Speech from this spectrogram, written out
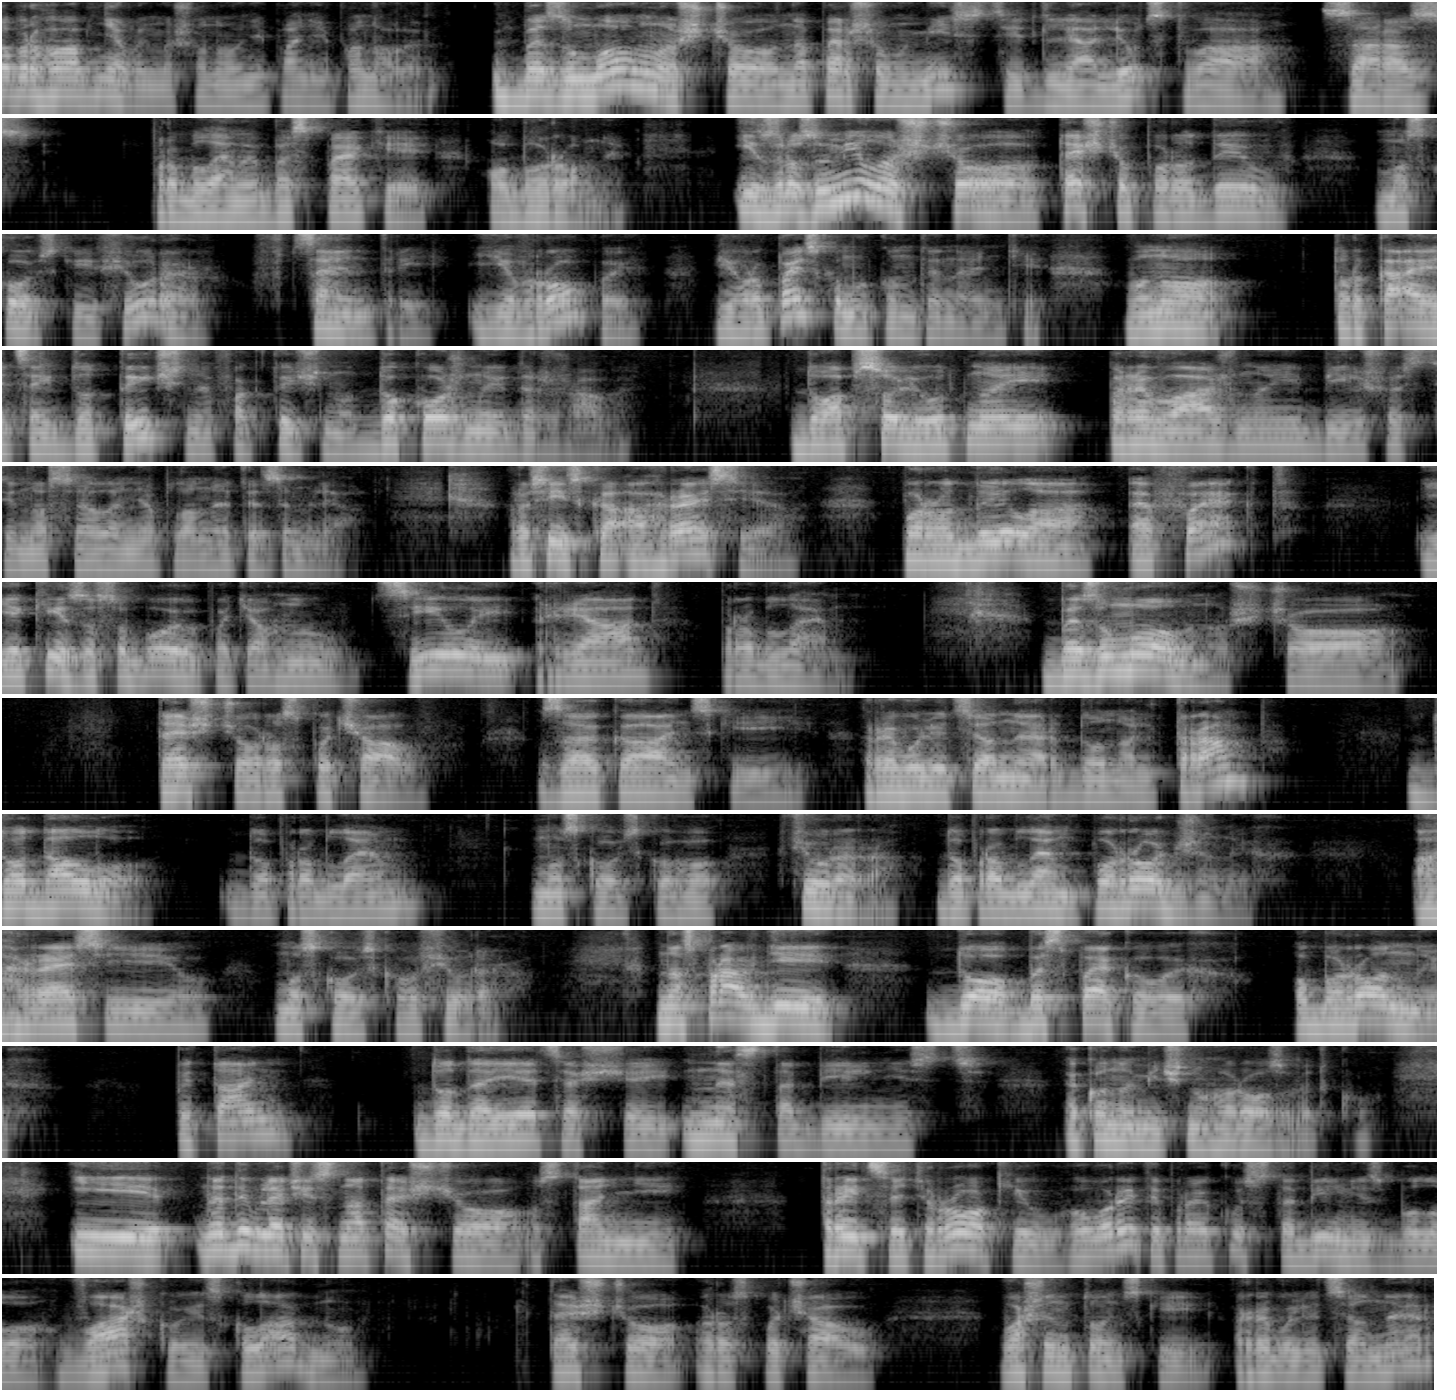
Доброго дня, вельми шановні пані і панове. Безумовно, що на першому місці для людства зараз проблеми безпеки оборони. І зрозуміло, що те, що породив московський фюрер в центрі Європи, в європейському континенті, воно торкається і дотичне фактично до кожної держави до абсолютної переважної більшості населення планети Земля. Російська агресія породила ефект, який за собою потягнув цілий ряд проблем. Безумовно, що те, що розпочав заокеанський революціонер Дональд Трамп, додало до проблем московського фюрера, до проблем породжених агресією московського фюрера. Насправді до безпекових оборонних питань додається ще й нестабільність економічного розвитку. І не дивлячись на те, що останні 30 років говорити про якусь стабільність було важко і складно, те, що розпочав Вашингтонський революціонер,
